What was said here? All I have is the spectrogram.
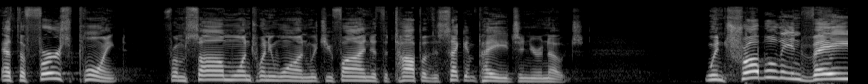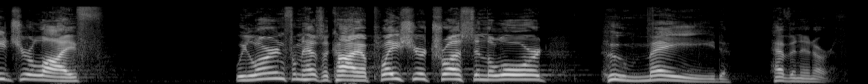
at the first point from Psalm 121, which you find at the top of the second page in your notes. When trouble invades your life, we learn from Hezekiah place your trust in the Lord who made heaven and earth.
